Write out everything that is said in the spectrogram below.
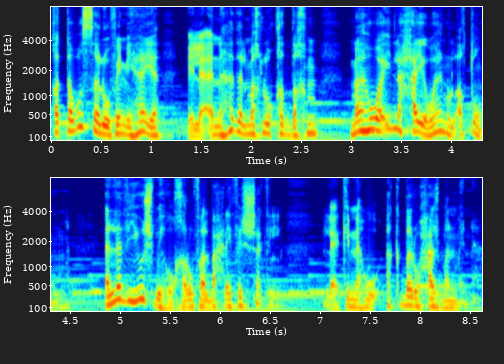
قد توصلوا في النهاية إلى أن هذا المخلوق الضخم ما هو إلا حيوان الأطوم. الذي يشبه خروف البحر في الشكل لكنه أكبر حجما منه.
